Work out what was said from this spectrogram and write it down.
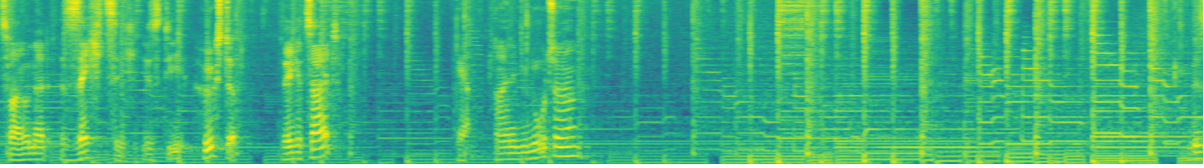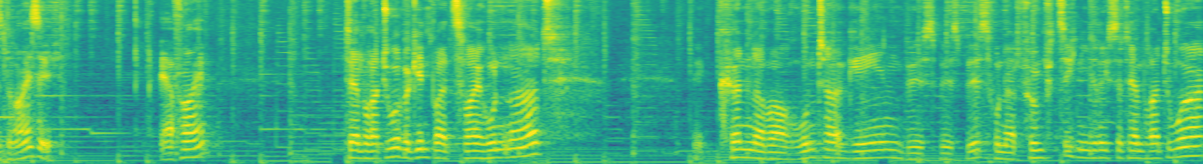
Zweihundertsechzig ist die höchste. Welche Zeit? Ja, eine Minute. Bis 30. Airfry. Temperatur beginnt bei 200. Wir können aber runtergehen bis, bis, bis 150, niedrigste Temperatur.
